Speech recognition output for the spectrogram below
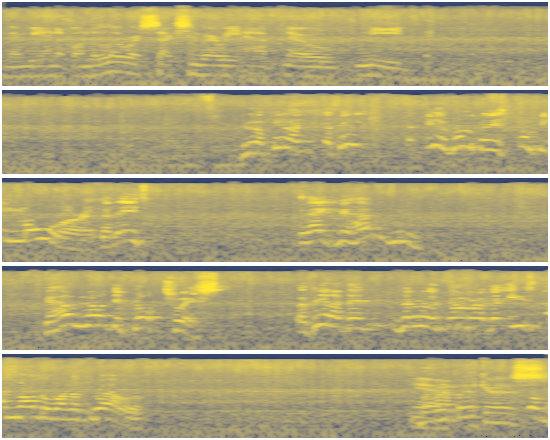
And then we end up on the lower section where we have no need. I feel like I think I think there is something more that is like we have we have no the plot twist. I feel like there, remember there is another one as well. Yeah, because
